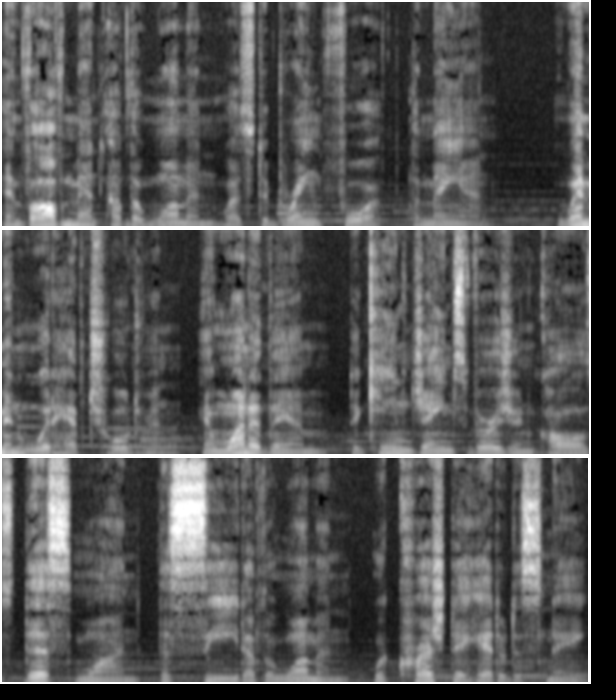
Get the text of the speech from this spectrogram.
Involvement of the woman was to bring forth the man. Women would have children, and one of them, the King James Version calls this one the seed of the woman, would crush the head of the snake.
